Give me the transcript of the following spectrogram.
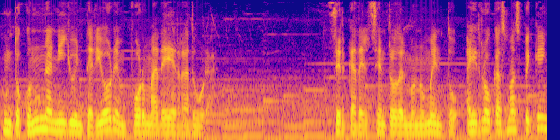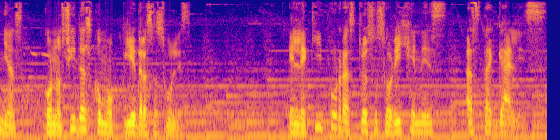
junto con un anillo interior en forma de herradura. Cerca del centro del monumento hay rocas más pequeñas, conocidas como piedras azules. El equipo rastreó sus orígenes hasta Gales.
